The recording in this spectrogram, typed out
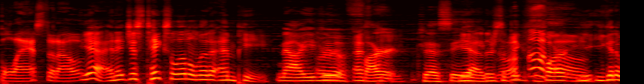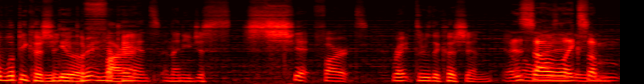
blast it out. Yeah, and it just takes a little bit of MP. Now you do Or a fart, Jesse. Yeah, there's a big Oh. fart. You, you get a whoopee cushion, do you, put it in fart. your pants, and then you just shit farts right through the cushion. This sounds like even- some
